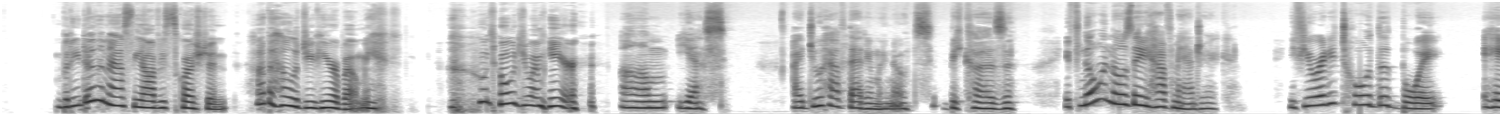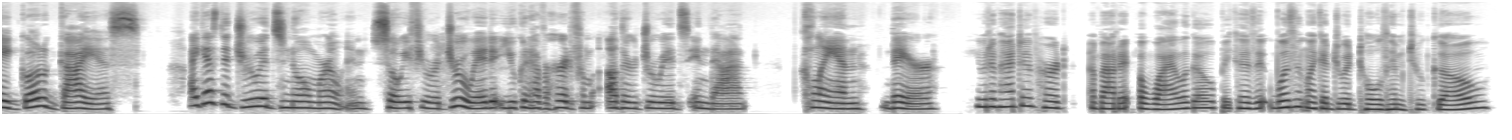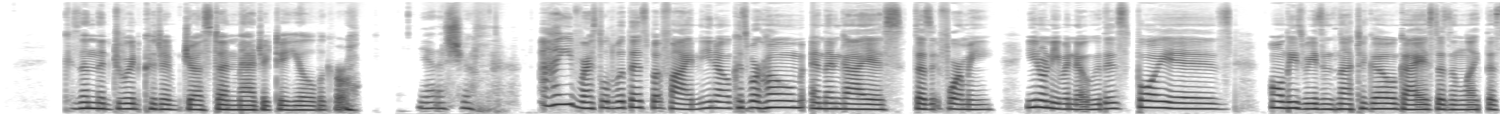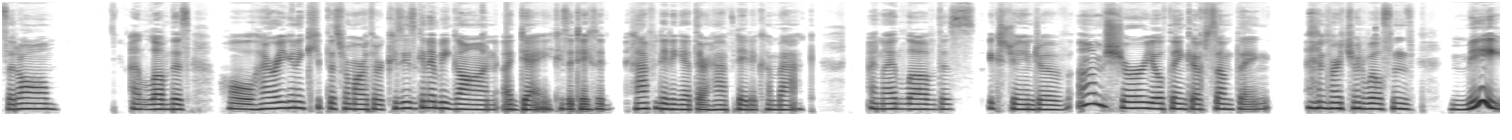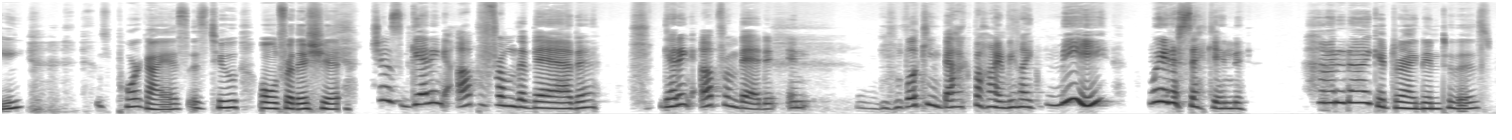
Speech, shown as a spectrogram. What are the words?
But he doesn't ask the obvious question How the hell did you hear about me? Who told you I'm here? Um, yes, I do have that in my notes because if no one knows they have magic, if you already told the boy, hey, go to Gaius, I guess the druids know Merlin. So if you're a druid, you could have heard from other druids in that clan there. He would have had to have heard about it a while ago because it wasn't like a druid told him to go. Because then the druid could have just done magic to heal the girl. Yeah, that's true. I wrestled with this, but fine, you know, because we're home and then Gaius does it for me. You don't even know who this boy is. All these reasons not to go. Gaius doesn't like this at all. I love this whole how are you going to keep this from Arthur? Because he's going to be gone a day because it takes a half a day to get there, half a day to come back. And I love this exchange of, I'm sure you'll think of something. And Richard Wilson's, me? Poor Gaius is too old for this shit. Just getting up from the bed, getting up from bed and looking back behind me like, me? Wait a second. How did I get dragged into this?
